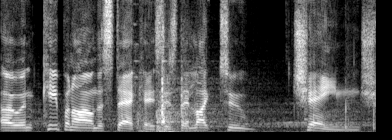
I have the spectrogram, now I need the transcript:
Oh, and keep an eye on the staircases. They like to change.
